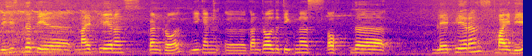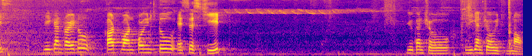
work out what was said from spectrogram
this is the th knife clearance control. We can uh, control the thickness of the blade clearance by this. We can try to cut 1.2 SS sheet you can show. We can show it now.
